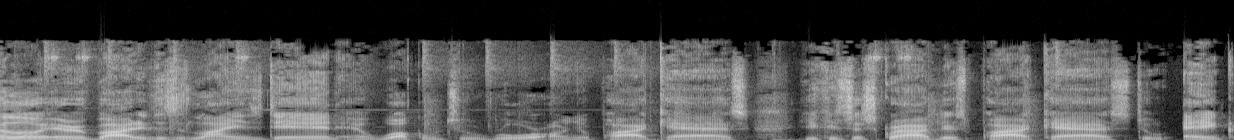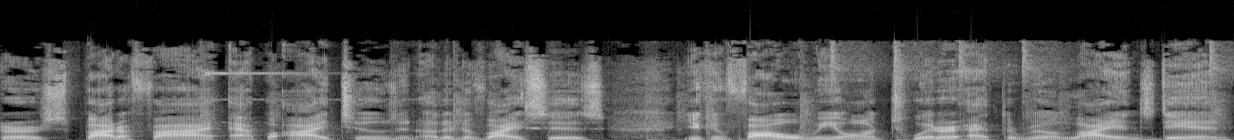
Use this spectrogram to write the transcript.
Hello, everybody. This is Lions Den, and welcome to Roar on Your Podcast. You can subscribe to this podcast through Anchor, Spotify, Apple iTunes, and other devices. You can follow me on Twitter at The Real Lions Den.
